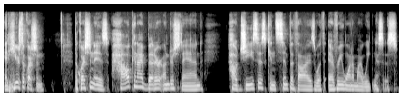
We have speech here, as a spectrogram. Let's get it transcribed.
And here's the question The question is How can I better understand how Jesus can sympathize with every one of my weaknesses?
